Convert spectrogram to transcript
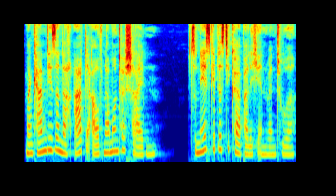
Man kann diese nach Art der Aufnahme unterscheiden. Zunächst gibt es die körperliche Inventur.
